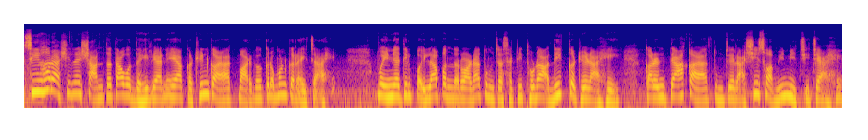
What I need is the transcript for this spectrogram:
सिंह राशीने शांतता व धैर्याने या कठीण काळात मार्गक्रमण करायचं आहे. महिन्यातील पहिला पंधरवाडा तुमच्यासाठी थोडा अधिक कठीण आहे कारण त्या काळात तुमचे राशी स्वामी निचीचे आहे.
